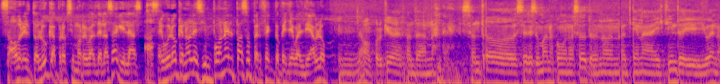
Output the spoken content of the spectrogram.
Sobre el Toluca, próximo rival de las Águilas, aseguró que no les impone el paso perfecto que lleva el Diablo. No, ¿por qué va a espantar? Son todos seres humanos como nosotros, no, no tiene nada distinto y, y, bueno,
